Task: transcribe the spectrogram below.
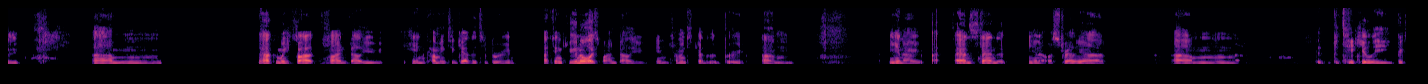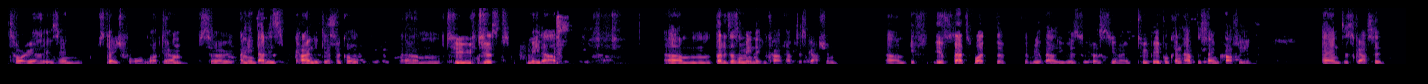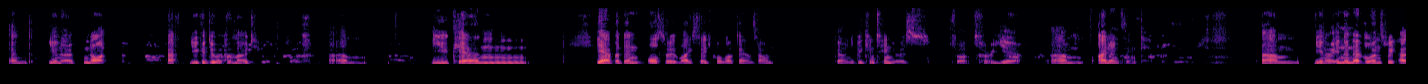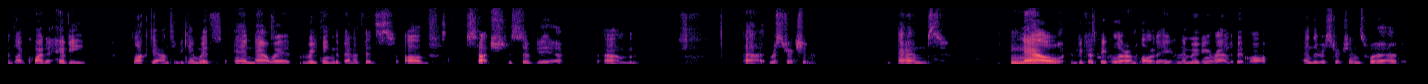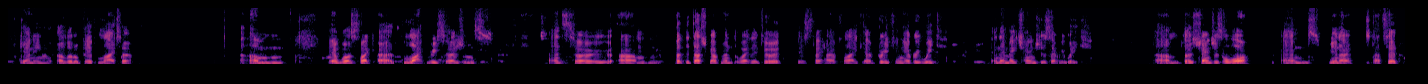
um, how can we fi- find value in coming together to brew? I think you can always find value in coming together to brew. Um, you know, I, I, understand that you know Australia, um, particularly Victoria, is in stage four lockdown. So I mean that is kind of difficult um, to just meet up. Um, but it doesn't mean that you can't have discussion. Um, if if that's what the the real value is because you know two people can have the same coffee and discuss it and you know not have you could do it remote um, you can yeah but then also like stage four lockdowns aren't going to be continuous for for a year um, i don't think um, you know in the netherlands we had like quite a heavy lockdown to begin with and now we're reaping the benefits of such severe um, uh, restriction. And now, because people are on holiday and they're moving around a bit more, and the restrictions were getting a little bit lighter, um, there was like a light resurgence. And so, um, but the Dutch government, the way they do it is they have like a briefing every week and they make changes every week. Um, those changes are law, and you know, that's it.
